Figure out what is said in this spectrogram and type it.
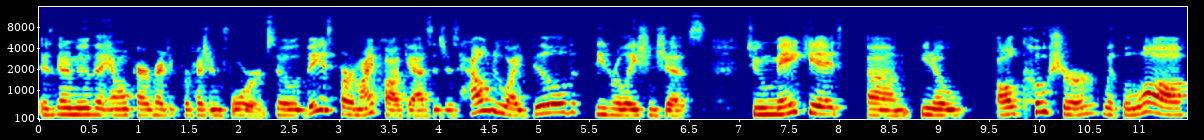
is going to move the animal chiropractic profession forward. So, the biggest part of my podcast is just how do I build these relationships to make it, um, you know, all kosher with the law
